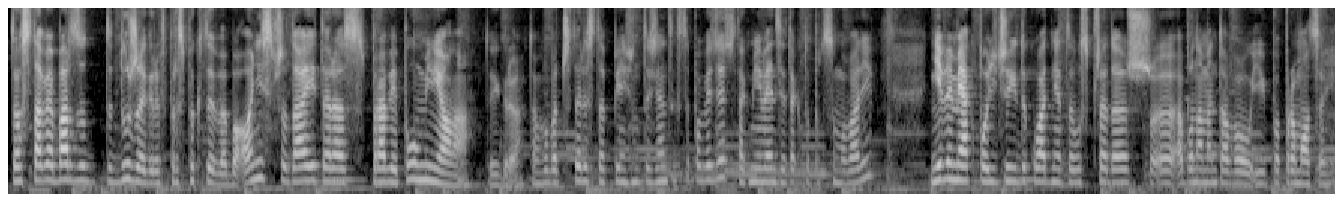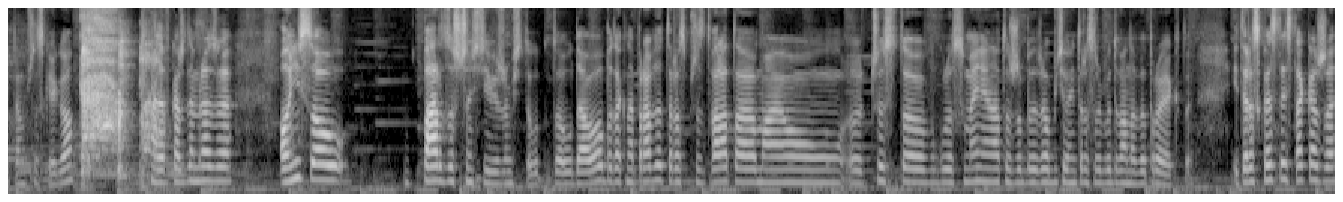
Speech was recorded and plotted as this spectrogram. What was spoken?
to stawia bardzo te duże gry w perspektywę, bo oni sprzedali teraz prawie pół miliona tej gry. Tam chyba 450 tysięcy, chcę powiedzieć, tak mniej więcej tak to podsumowali. Nie wiem, jak policzyli dokładnie tę sprzedaż e, abonamentową i po promocjach i tam wszystkiego, ale w każdym razie oni są bardzo szczęśliwi, że mi się to, to, udało, bo tak naprawdę teraz przez dwa lata mają e, czysto w ogóle sumienie na to, żeby robić, oni teraz robią dwa nowe projekty. I teraz kwestia jest taka, że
